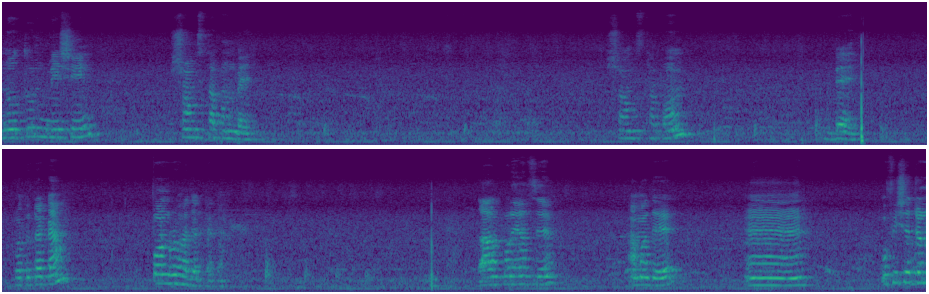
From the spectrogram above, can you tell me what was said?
নতুন মেশিন সংস্থাপন ব্যয়। সংস্থাপন ব্যয়। কত টাকা? পনেরো হাজার টাকা। তারপরে আছে আমাদের অফিসের জন্য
